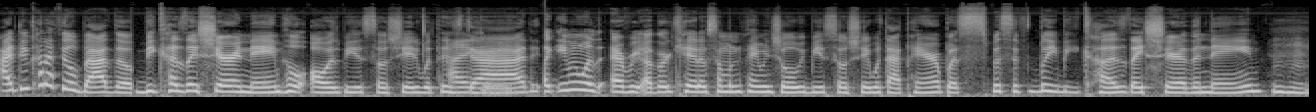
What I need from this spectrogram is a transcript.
I do kind of feel bad though because they share a name. He'll always be associated with his I agree. dad. Like even with every other kid of someone famous, you'll be associated with that parent. But specifically because they share the name, Mm-hmm.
